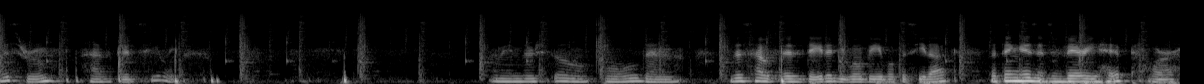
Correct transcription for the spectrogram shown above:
This room has good ceilings. I mean, they're still old and this house is dated, you will be able to see that. The thing is, it's very hip or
